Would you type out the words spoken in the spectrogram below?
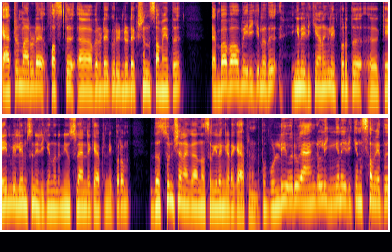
ക്യാപ്റ്റന്മാരുടെ ഫസ്റ്റ് അവരുടെയൊക്കെ ഒരു ഇൻട്രൊഡക്ഷൻ സമയത്ത് ടെമ്പ ബാവുമ ഇരിക്കുന്നത് ഇങ്ങനെ ഇരിക്കുകയാണെങ്കിൽ ഇപ്പുറത്ത് കെയിൻ കെയ്ൻ വില്യംസൺ ഇരിക്കുന്നുണ്ട് ന്യൂസിലാൻഡിന്റെ ക്യാപ്റ്റൻ ഇപ്പുറം ദസുൻ ഷനക എന്ന ശ്രീലങ്കയുടെ ക്യാപ്റ്റൻ ഉണ്ട്. അപ്പോൾ പുള്ളി ഒരു ആംഗിളിൽ ഇങ്ങനെ ഇരിക്കുന്ന സമയത്ത്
